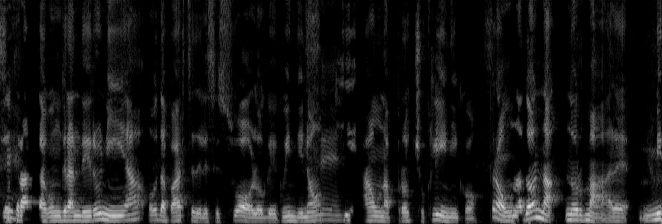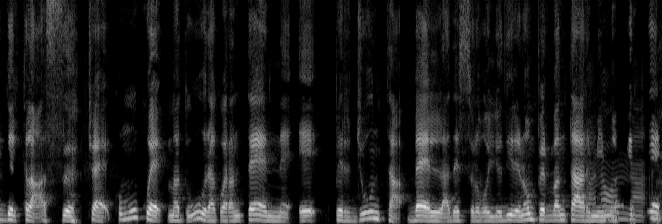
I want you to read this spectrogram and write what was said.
lo sì. tratta con grande ironia o da parte delle sessuologhe, quindi, no, Sì. chi ha un approccio clinico. Però Sì. una donna normale, middle class, cioè comunque matura, quarantenne e per giunta bella, adesso lo voglio dire non per vantarmi, ma Madonna. perché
